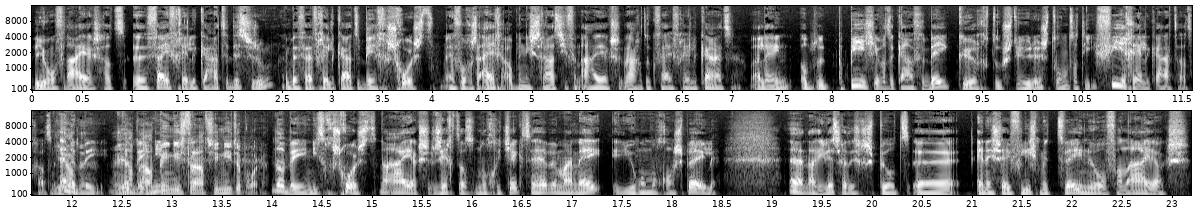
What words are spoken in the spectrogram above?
de jongen van Ajax had uh, vijf gele kaarten dit seizoen. En bij vijf gele kaarten ben je geschorst. En volgens de eigen administratie van Ajax waren het ook vijf gele kaarten. Alleen op het papiertje wat de KNVB keurig toestuurde... stond dat hij vier gele kaarten had gehad. Ja, en dan ben je, dan de administratie niet, niet op orde. Dan ben je niet geschorst. Nou, Ajax zegt dat nog gecheckt te hebben, maar nee, de jongen mocht gewoon spelen. nou, die wedstrijd is gespeeld. NEC verliest met 2-0 van Ajax...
